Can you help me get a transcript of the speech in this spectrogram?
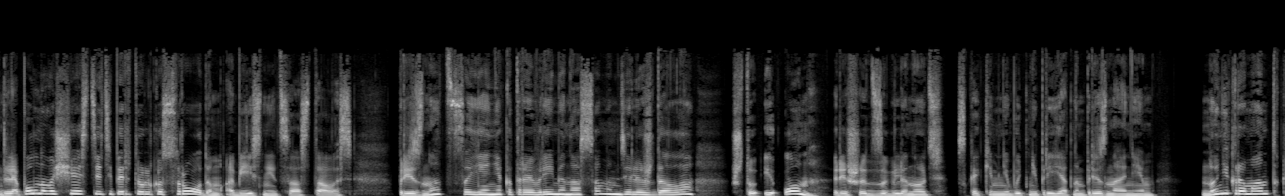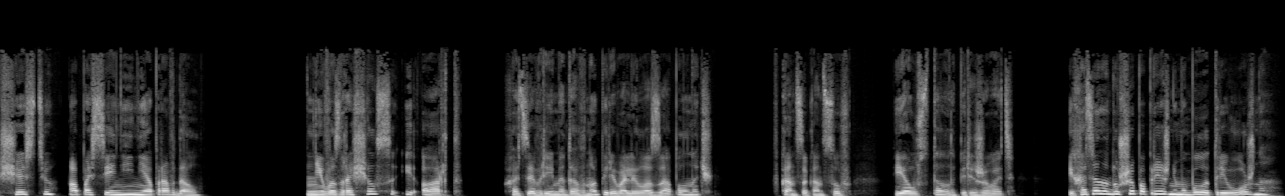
Для полного счастья теперь только с родом объясниться осталось. Признаться, я некоторое время на самом деле ждала, что и он решит заглянуть с каким-нибудь неприятным признанием, но некромант, к счастью, опасений не оправдал. Не возвращался и Арт, хотя время давно перевалило за полночь. В конце концов, я устала переживать, и хотя на душе по-прежнему было тревожно,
